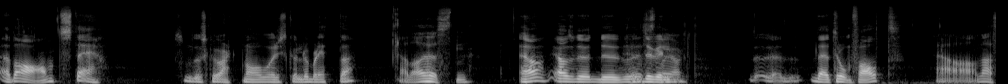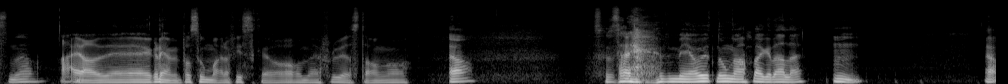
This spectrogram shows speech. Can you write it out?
et annet sted som du skulle vært nå, hvor skulle det blitt det? Ja, da er høsten. Ja, altså du, du, du du vil. Det trumfer alt? Ja, nesten, ja. Nei, ja, jeg gleder meg på sommer og fiske og med fluestang og Ja. Skal vi si med og uten unger, begge deler. Mm. Ja,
